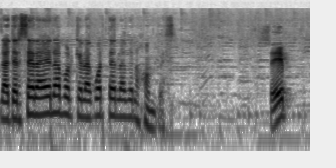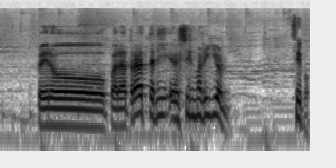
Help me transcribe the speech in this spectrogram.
La tercera era porque la cuarta es la de los hombres. sí, pero para atrás tenía el Silmarillón. Sí, po.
